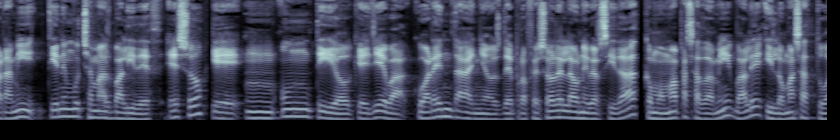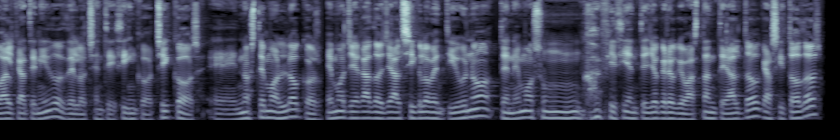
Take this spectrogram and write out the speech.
para mí tiene mucha más validez eso que mm, un tío que lleva 40 años de profesor en la universidad, como me ha pasado a mí, ¿vale? Y lo más actual que ha tenido desde el 85. Chicos, eh, no estemos locos. Hemos llegado ya al siglo XXI, tenemos un coeficiente yo creo que bastante alto, casi todos.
